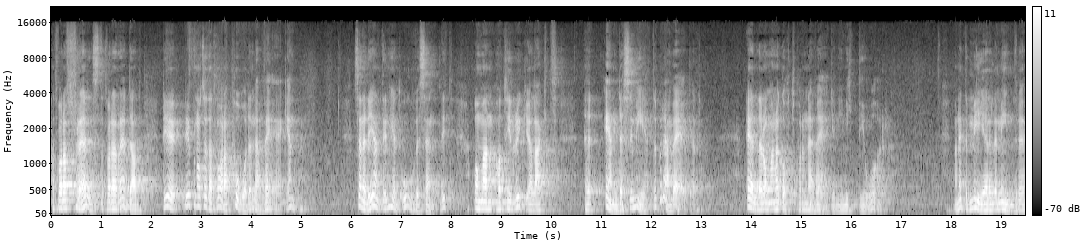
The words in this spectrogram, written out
att vara frälst, att vara räddad, det är, det är på något sätt att vara på den där vägen. Sen är det egentligen helt oväsentligt om man har tillryggalagt eh, en decimeter på den vägen, eller om man har gått på den där vägen i 90 år. Man är inte mer eller mindre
